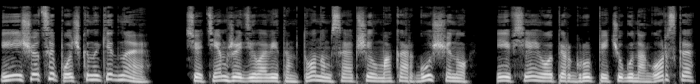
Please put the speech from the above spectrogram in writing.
и еще цепочка накидная. Все тем же деловитым тоном сообщил Макар Гущину и всей опергруппе Чугуногорска,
